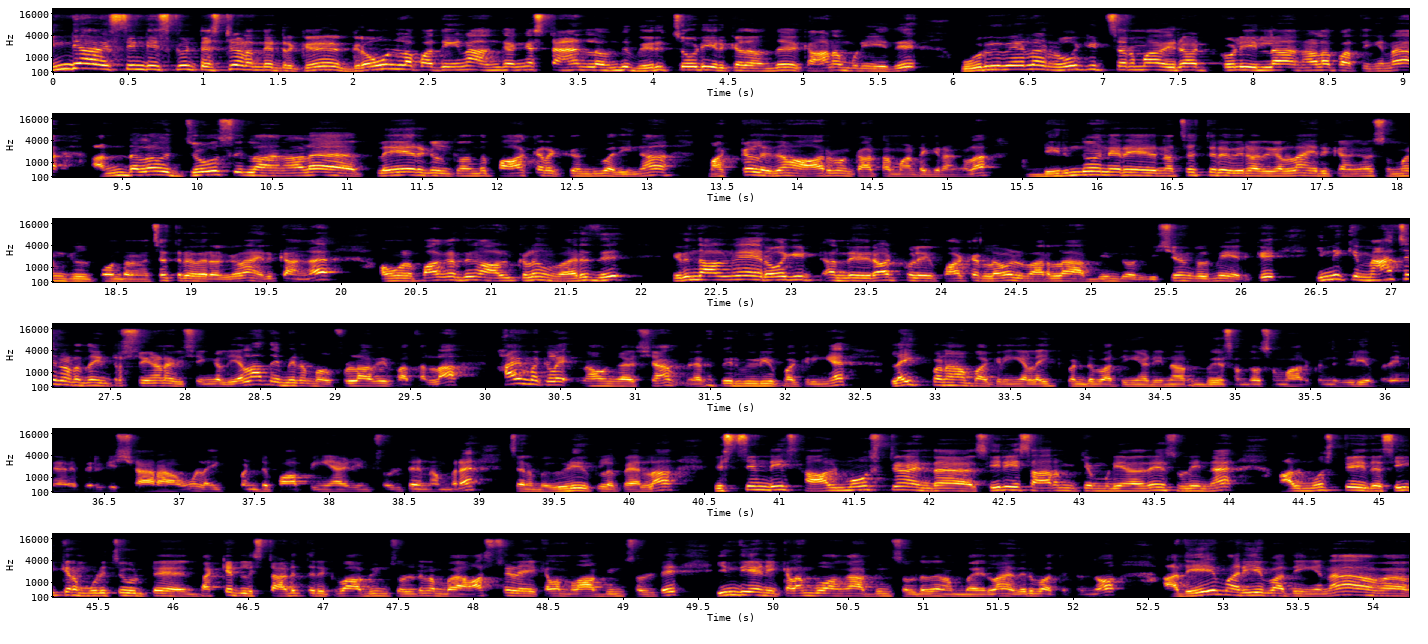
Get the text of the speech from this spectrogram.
India west இண்டீஸ்க்கும் test நடந்துட்டு இருக்கு கிரவுண்ட்ல பாத்தீங்கன்னா அங்கங்க ஸ்டாண்ட்ல வந்து வெறிச்சோடி இருக்கிறத வந்து காண முடியுது. ஒருவேளை ரோஹித் சர்மா விராட் கோலி இல்லாதனால பாத்தீங்கன்னா அந்த அளவு ஜோஸ் இல்லாதனால பிளேயர்களுக்கு வந்து பாக்குறதுக்கு வந்து பாத்தீங்கன்னா மக்கள் எதுவும் ஆர்வம் காட்ட மாட்டேங்கிறாங்களா? அப்படி இருந்தும் நிறைய நட்சத்திர வீரர்கள்லாம் இருக்காங்க. சுமன் கில் போன்ற நட்சத்திர வீரர்கள்லாம் இருக்காங்க. அவங்கள பாக்குறதுக்கு ஆட்களும் வருது. இருந்தாலுமே ரோஹித் அந்த விராட் கோலியை பார்க்குற லெவல் வரல அப்படின்ற ஒரு விஷயங்களுமே இருக்கு. இன்னைக்கு மேட்ச் நடந்த இன்ட்ரெஸ்டிங்கான விஷயங்கள் எல்லாத்தையுமே நம்ம ஃபுல்லாவே பார்த்தலாம் ஹாய் மக்களே நான் உங்க ஷாம். நிறைய பேர் வீடியோ பாக்குறீங்க லைக் பண்ணாம பாக்குறீங்க லைக் பண்ணிட்டு பாத்தீங்க அப்படின்னா ரொம்பவே சந்தோஷமா இருக்கும். இந்த வீடியோ பார்த்தீங்கன்னா நிறைய பேருக்கு ஷேர் ஆகும். லைக் பண்ணிட்டு பாப்பீங்க அப்படின்னு சொல்லிட்டு நம்புறேன். சரி நம்ம வீடியோக்குள்ள போயிடலாம். வெஸ்ட் இண்டீஸ் ஆல்மோஸ்ட் நான் இந்த சீரீஸ் ஆரம்பிக்க முடியாதே சொல்லியிருந்தேன். ஆல்மோஸ்ட் இதை சீக்கிரம் முடிச்சு விட்டு பக்கெட் லிஸ்ட் அடுத்து இருக்குவா அப்படின்னு சொல்லிட்டு நம்ம ஆஸ்திரேலியா கிளம்பலாம் அப்படின்னு சொல்லிட்டு இந்திய அணி கிளம்புவாங்க அப்படின்னு சொல்றது நம்ம எல்லாம் எதிர்பார்த்துட்டு இருந்தோம். அதே மாதிரியே பாத்தீங்கன்னா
